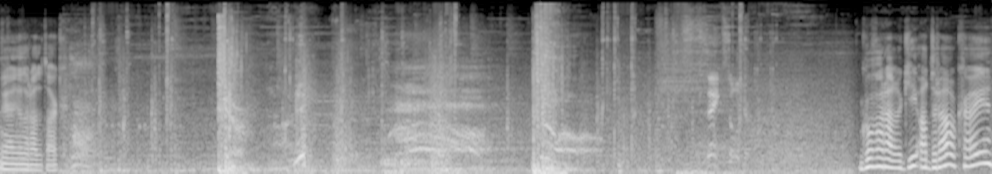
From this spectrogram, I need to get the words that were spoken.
Nie, nie da rady tak. Głowa Ralgi, Adra, okej.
